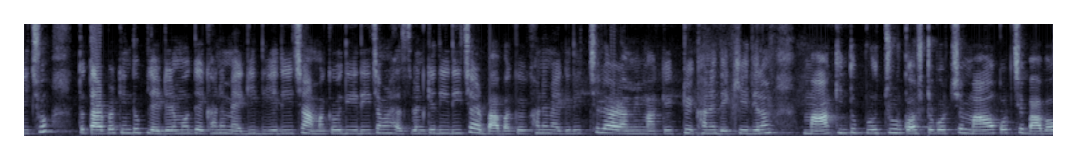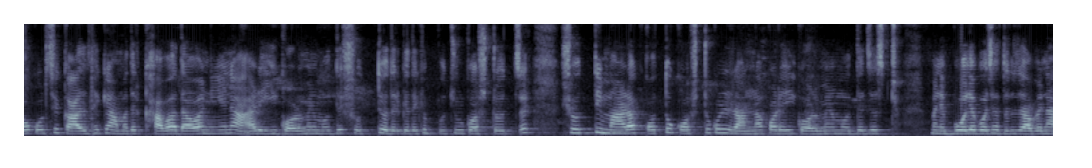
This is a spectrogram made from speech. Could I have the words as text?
কিছু। তো তারপর কিন্তু প্লেটের মধ্যে এখানে ম্যাগি দিয়ে দিয়েছে, আমাকেও দিয়ে দিয়েছে, আমার হাজব্যান্ডকে দিয়ে দিয়েছে, আর বাবাকেও এখানে ম্যাগি দিচ্ছিল। আর আমি মাকে একটু এখানে দেখিয়ে দিলাম। মা কিন্তু প্রচুর কষ্ট করছে, মাও করছে, বাবাও করছে। কাল থেকে আমাদের খাওয়া দাওয়া নিয়ে না, আর এই গরমের মধ্যে সত্যি ওদেরকে দেখে প্রচুর কষ্ট হচ্ছে। সত্যি মারা কত কষ্ট করে রান্না করে এই গরমের মধ্যে জাস্ট মানে বলে বোঝাতে যাবে না।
